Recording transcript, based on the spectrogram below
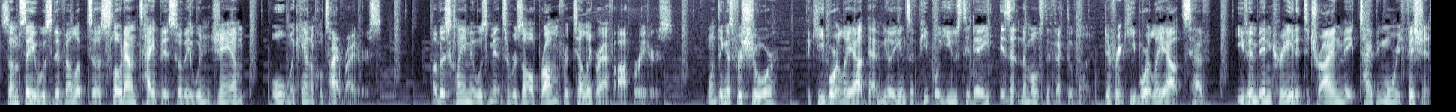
Some say it was developed to slow down typists so they wouldn't jam old mechanical typewriters. Others claim it was meant to resolve problems for telegraph operators. One thing is for sure, the keyboard layout that millions of people use today isn't the most effective one. Different keyboard layouts have even been created to try and make typing more efficient.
